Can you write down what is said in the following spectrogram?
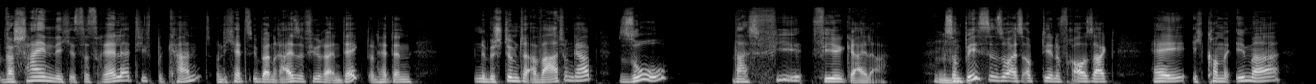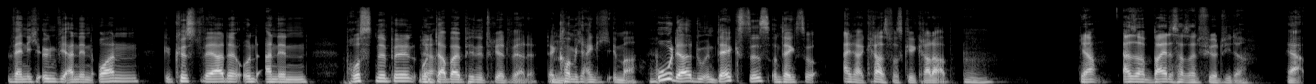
wahrscheinlich ist das relativ bekannt und ich hätte es über einen Reiseführer entdeckt und hätte dann eine bestimmte Erwartung gehabt. So war es viel, viel geiler. Hm. So ein bisschen so, als ob dir eine Frau sagt, hey, ich komme immer, wenn ich irgendwie an den Ohren geküsst werde und an den Brustnippeln und Ja. dabei penetriert werde. Dann Mhm. komme ich eigentlich immer. Oder du entdeckst es und denkst so, Alter, krass, was geht gerade ab? Mhm. Ja, also beides hat sein Führt wieder. Ja.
